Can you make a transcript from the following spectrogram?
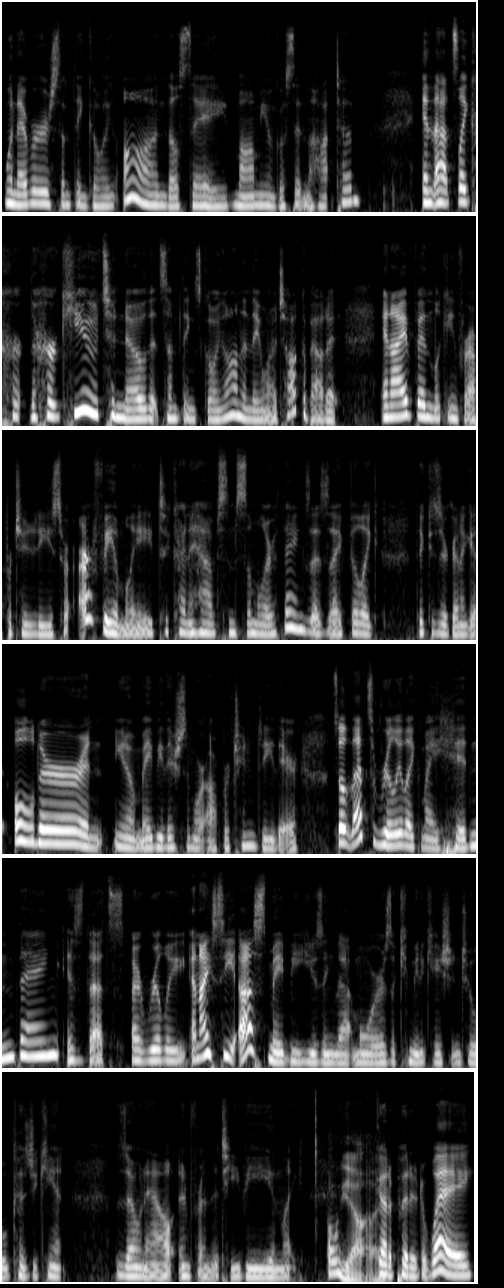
whenever something going on, they'll say, Mom, you want to go sit in the hot tub? And that's like her her cue to know that something's going on and they want to talk about it. And I've been looking for opportunities for our family to kind of have some similar things as I feel like the kids are going to get older and you know maybe there's some more opportunity there. So that's really like my hidden thing is that's I really and I see us maybe using that more as a communication tool cuz you can't zone out in front of the TV and like Oh yeah. Got to put it away.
